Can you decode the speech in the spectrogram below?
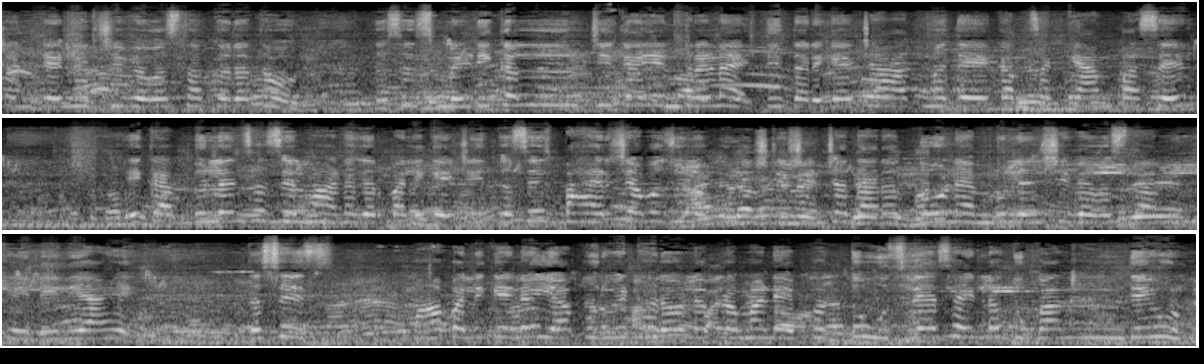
कंटेनरची व्यवस्था करत आहोत. तसेच मेडिकलची काही यंत्रणा आहे ती दर्ग्याच्या आतमध्ये एक आमचा कॅम्प असेल एक ॲम्ब्युलन्स असेल महानगरपालिकेची. तसेच बाहेरच्या बाजूला पोलीस स्टेशनच्या दारात दोन ॲम्ब्युलन्सची व्यवस्था आम्ही केलेली आहे. तसेच महापालिकेने यापूर्वी ठरवल्याप्रमाणे फक्त उजव्या साईडला दुकान देऊन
